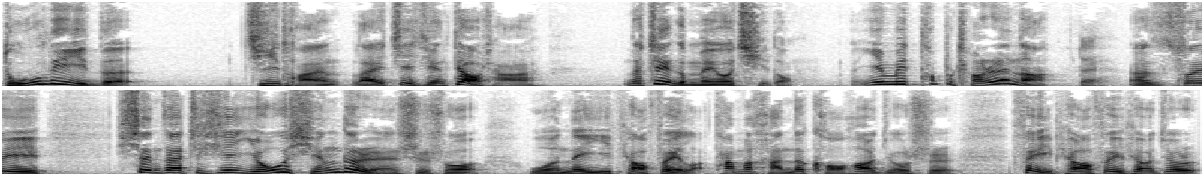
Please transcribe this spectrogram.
独立的集团来进行调查，那这个没有启动，因为他不承认呢。对，呃，所以现在这些游行的人是说我那一票废了，他们喊的口号就是废票废票，就是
